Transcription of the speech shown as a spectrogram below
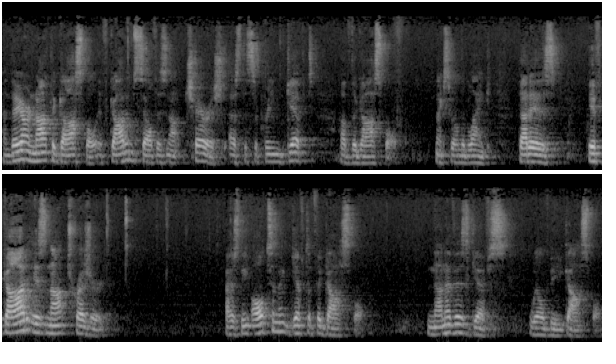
And they are not the gospel if God himself is not cherished as the supreme gift of the gospel. Next fill in the blank. That is, if God is not treasured as the ultimate gift of the gospel, none of his gifts will be gospel.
